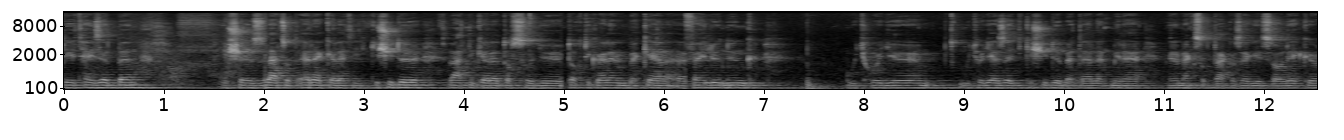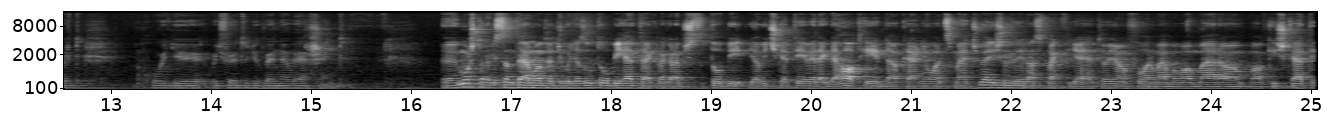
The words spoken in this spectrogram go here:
téthelyzetben, és ez látszott, erre kellett egy kis idő, látni kellett az, hogy taktika elemekbe kell fejlődnünk, Úgyhogy, úgyhogy ez egy kis időbe tellett, mire, mire megszokták az egész a légkört, hogy, hogy föl tudjuk venni a versenyt. Mostanra viszont elmondhatjuk, hogy az utóbbi hetek, legalábbis a Tobi javíts tévedek, de 6 hét, de akár 8 meccsben is, azért azt megfigyelhető, olyan formában van már a, a kis KT,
